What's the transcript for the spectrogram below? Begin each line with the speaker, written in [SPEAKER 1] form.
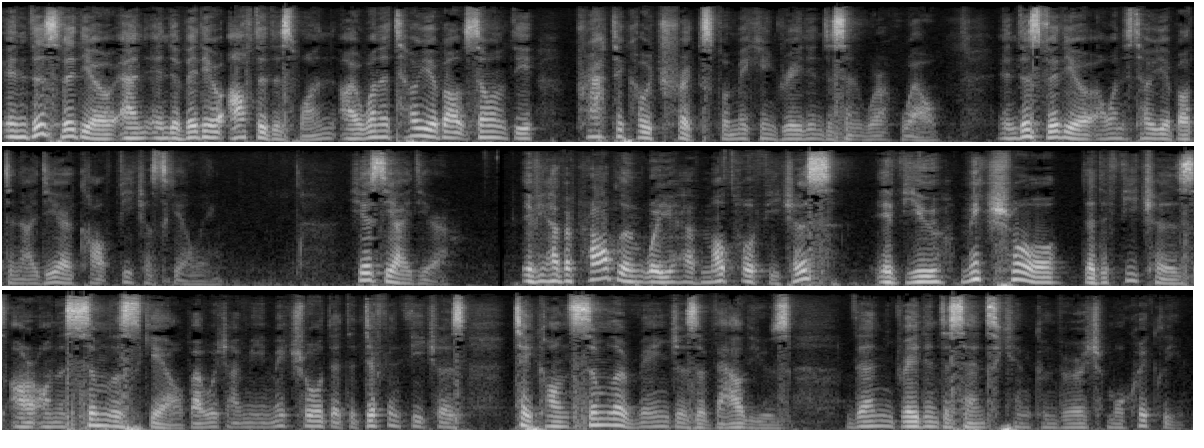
[SPEAKER 1] In this video and in the video after this one, I want to tell you about some of the practical tricks for making gradient descent work well. In this video, I want to tell you about an idea called feature scaling. Here's the idea. If you have a problem where you have multiple features, if you make sure that the features are on a similar scale, by which I mean make sure that the different features take on similar ranges of values, then gradient descent can converge more quickly.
